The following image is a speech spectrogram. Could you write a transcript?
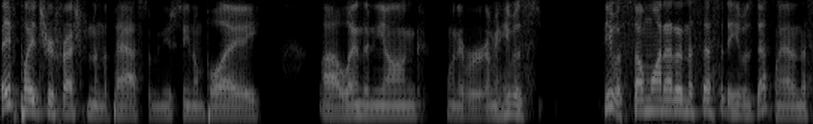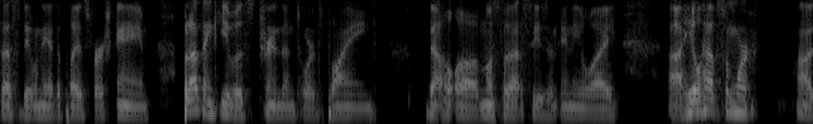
they've played true freshmen in the past. I mean, you've seen him play uh, Landon Young whenever. I mean, he was he was somewhat out of necessity. He was definitely out of necessity when he had to play his first game. But I think he was trending towards playing that uh, most of that season anyway. Uh, he'll have some more uh,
